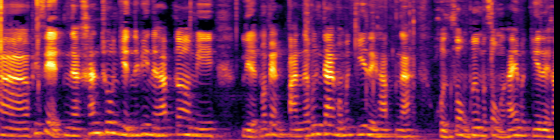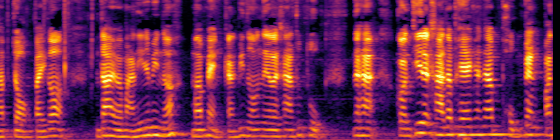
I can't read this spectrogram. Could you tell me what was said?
อ่าพิเศษนะขั้นช่วงเย็นนะพี่นะครับ ก็มีเหรียญมาแบ่งปันนะเพิ่งได้มาเมื่อกี้เลยครับนะขนส่งเพิ่งมาส่งให้เมื่อกี้เลยครับ จองไปก็ได้ประมาณนี้นะพี่เนาะมาแบ่งกันพี่น้องในราคาถูกๆนะฮะก่อนที่ราคาจะแพงนะครับผมแบ่งปัน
